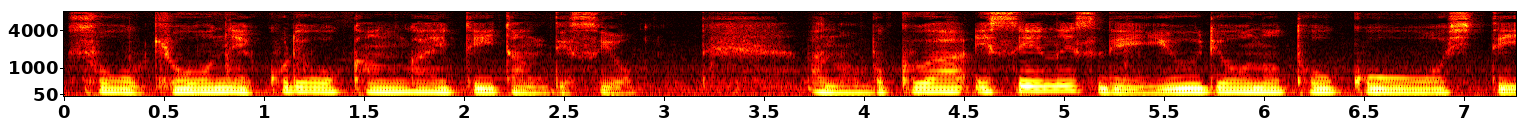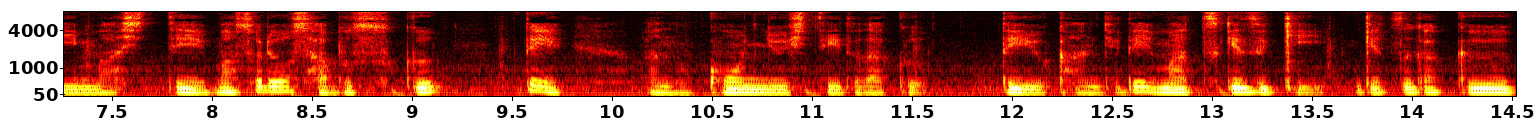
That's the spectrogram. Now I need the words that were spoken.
そう、今日ね、これを考えていたんですよ。あの、僕は SNS で有料の投稿をしていまして、まあ、それをサブスクで、あの、購入していただくっていう感じで、まあ、月々月額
